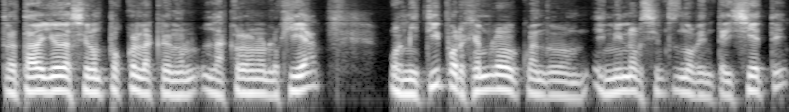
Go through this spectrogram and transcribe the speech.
trataba yo de hacer un poco la, crono- la cronología, omití, por ejemplo, cuando en 1997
